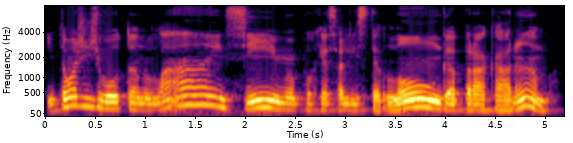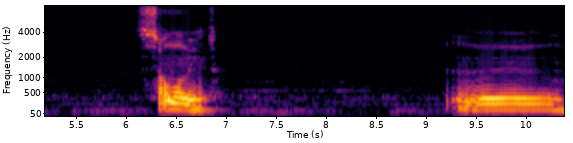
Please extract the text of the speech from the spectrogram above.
Então a gente voltando lá em cima, porque essa lista é longa pra caramba, só um momento. Hum...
